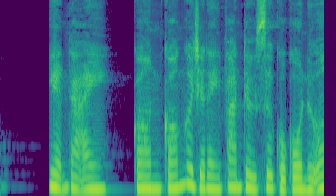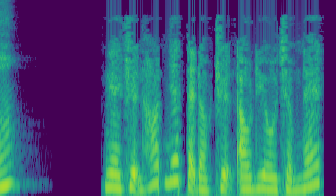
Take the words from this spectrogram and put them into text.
Hiện tại còn có người trở thành fan thực sự của cô nữa. Nghe chuyện hot nhất tại đọc truyện audio.net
